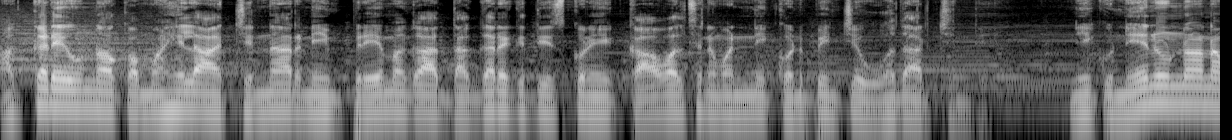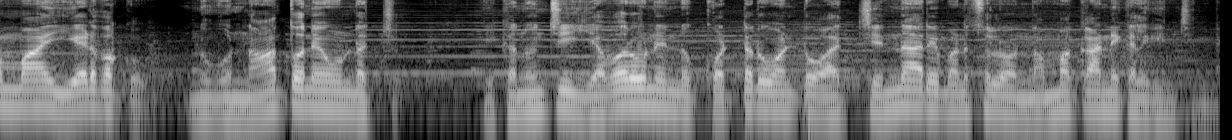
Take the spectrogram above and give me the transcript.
అక్కడే ఉన్న ఒక మహిళ ఆ చిన్నారిని ప్రేమగా దగ్గరికి తీసుకుని కావలసినవన్నీ కొనిపించి ఓదార్చింది. నీకు నేనున్నానమ్మా ఏడవకు. నువ్వు నాతోనే ఉండొచ్చు. ఇక నుంచి ఎవరూ నిన్ను కొట్టరు అంటూ ఆ చిన్నారి మనసులో నమ్మకాన్ని కలిగించింది.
